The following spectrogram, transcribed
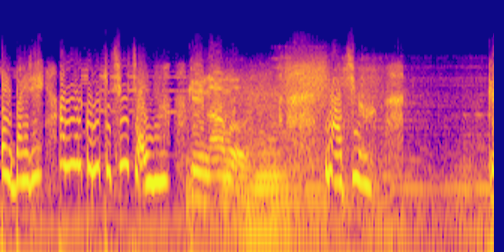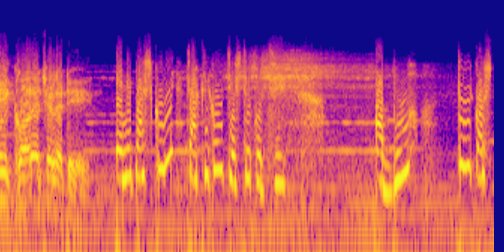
এর বাইরে আমি আর কোনো কিছুই চাই না। কি নাম রাজু। কি করে ছেলেটি? এম এ পাশ করে চাকরি করার চেষ্টা করছে। আব্বু তুমি কষ্ট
